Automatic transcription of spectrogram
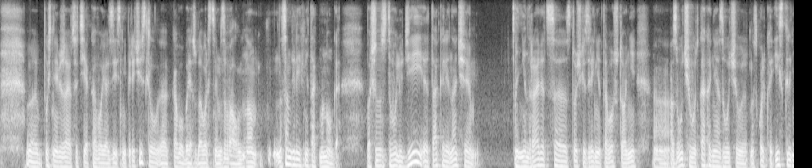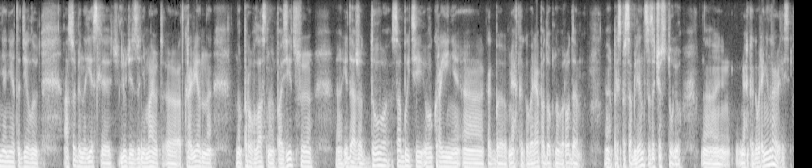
Э, пусть не обижаются те, кого я здесь не перечислил, э, кого бы я с удовольствием звал. Но на самом деле их не так много. Большинство людей э, так или иначе не нравится с точки зрения того, что они э, озвучивают, как они озвучивают, насколько искренне они это делают. Особенно если люди занимают э, откровенно провластную позицию. Э, и даже до событий в Украине, э, как бы, мягко говоря, подобного рода э, приспособленцы зачастую, мягко говоря, не нравились.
